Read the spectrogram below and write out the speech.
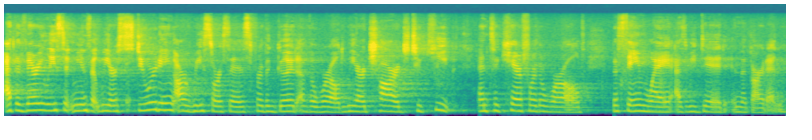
at the very least, it means that we are stewarding our resources for the good of the world. We are charged to keep and to care for the world the same way as we did in the garden.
